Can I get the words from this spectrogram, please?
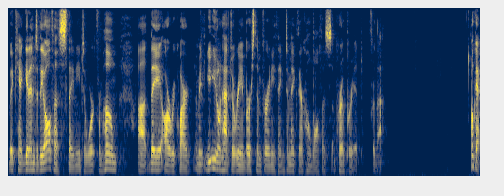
they can't get into the office, they need to work from home. Uh, they are required, I mean, you don't have to reimburse them for anything to make their home office appropriate for that. Okay,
